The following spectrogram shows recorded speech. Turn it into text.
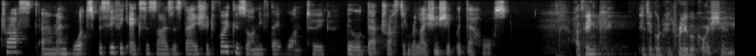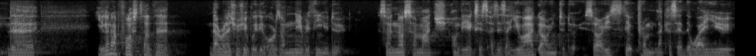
trust um, and what specific exercises they should focus on if they want to build that trusting relationship with their horse. I think it's a good, it's a really good question. The you're gonna foster the that relationship with your horse on everything you do. So not so much on the exercises that you are going to do. So it's the, from, like I said, the way you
